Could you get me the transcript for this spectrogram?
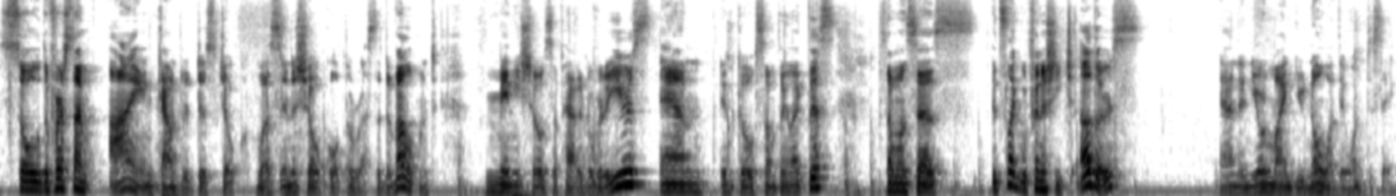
So the first time I encountered this joke was in a show called Arrested Development. Many shows have had it over the years, and it goes something like this. Someone says, it's like we finish each other's, and in your mind you know what they want to say.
